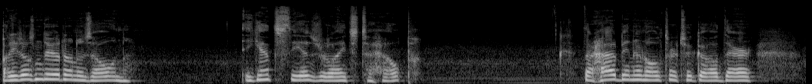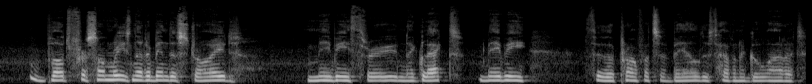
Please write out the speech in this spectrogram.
But he doesn't do it on his own. He gets the Israelites to help. There had been an altar to God there, but for some reason it had been destroyed. Maybe through neglect, maybe through the prophets of Baal just having a go at it.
